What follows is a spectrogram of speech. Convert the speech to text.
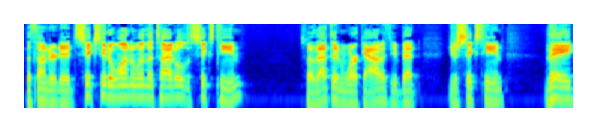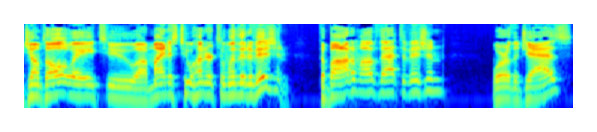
the Thunder did, 60 to 1 to win the title to 16. So that didn't work out if you bet you're 16. They jumped all the way to uh, minus 200 to win the division. The bottom of that division were the Jazz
